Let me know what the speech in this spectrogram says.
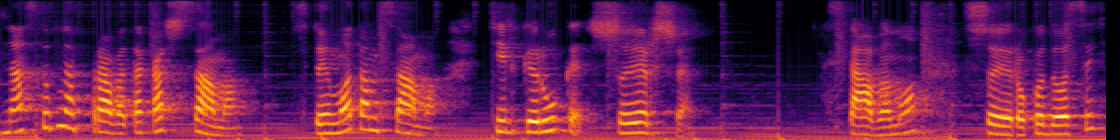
Наступна вправа така ж сама. Стоїмо там само, тільки руки ширше. Ставимо широко досить,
